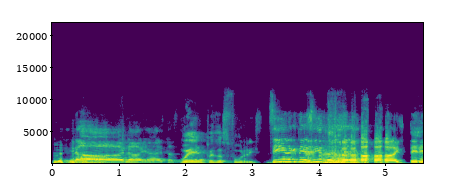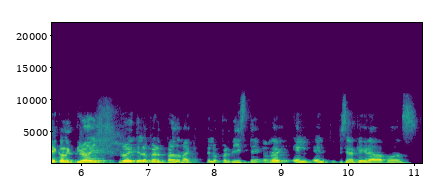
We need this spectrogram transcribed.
güey. No, no, ya estás. Güey, pues los furries. Sí, lo que te decía. Histeria colectiva. Roy, Roy, te lo, per... Perdón, te lo perdiste, Roy. El, el episodio que grabamos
